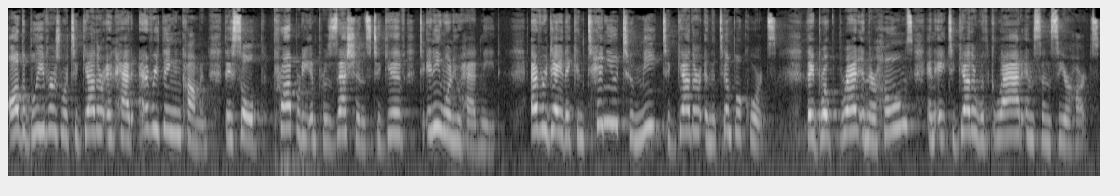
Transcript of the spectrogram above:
All the believers were together and had everything in common. They sold property and possessions to give to anyone who had need. Every day they continued to meet together in the temple courts. They broke bread in their homes and ate together with glad and sincere hearts,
